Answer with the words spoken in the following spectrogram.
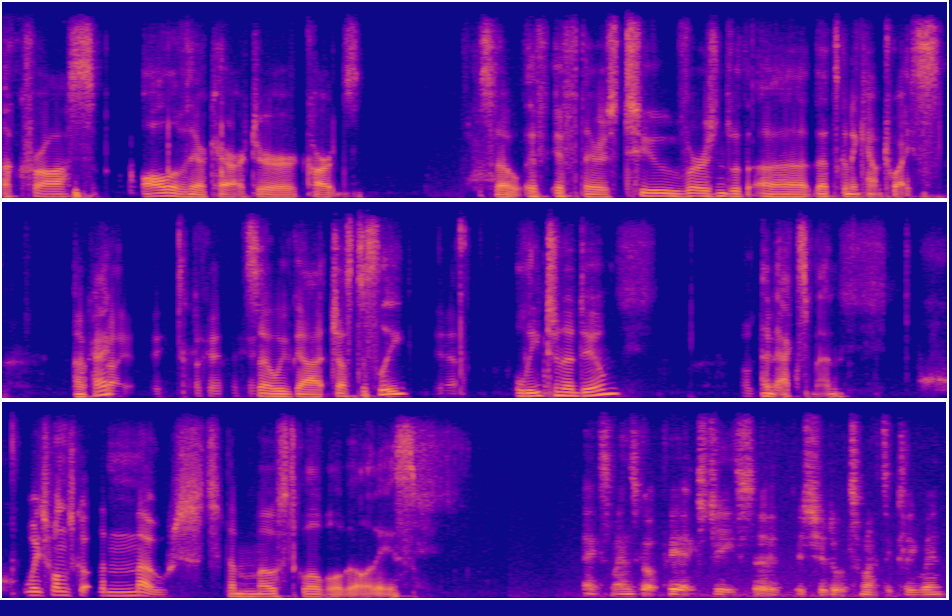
across all of their character cards. So if, if there's two versions with uh, that's going to count twice. Okay. Right, okay. okay, okay. So we've got Justice League, Yeah. Legion of Doom, okay. and X Men. Which one's got the most? The most global abilities. X Men's got PXG, so it should automatically win.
